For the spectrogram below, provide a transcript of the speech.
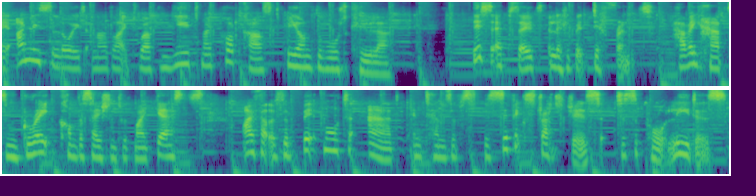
Hi, I'm Lisa Lloyd, and I'd like to welcome you to my podcast, Beyond the Water Cooler. This episode's a little bit different. Having had some great conversations with my guests, I felt there's a bit more to add in terms of specific strategies to support leaders.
